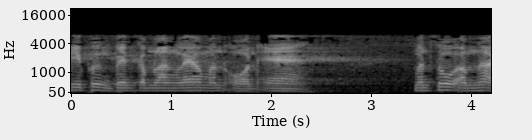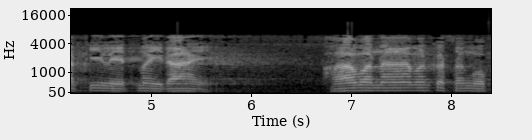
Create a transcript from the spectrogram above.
ที่พึ่งเป็นกำลังแล้วมันอ่อนแอ มันสู้อำนาจกิเลสไม่ได้ ภาวนามันก็สงบ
